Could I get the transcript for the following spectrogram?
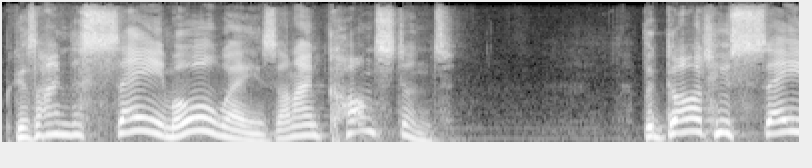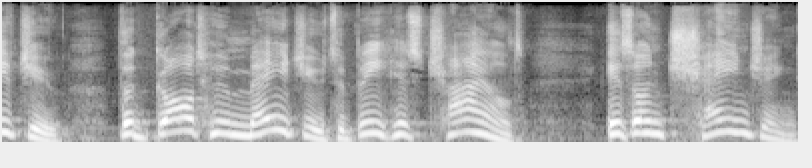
Because I'm the same always, and I'm constant. The God who saved you, the God who made you to be his child, is unchanging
